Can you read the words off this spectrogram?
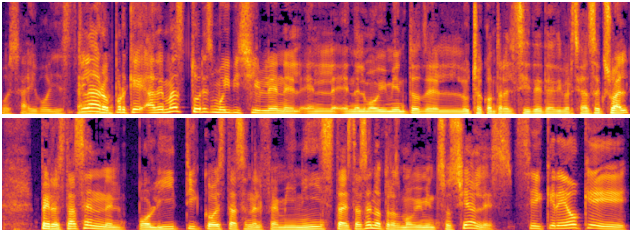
pues ahí voy a estar. Claro, porque además tú eres muy visible en el, en, el movimiento de lucha contra el SIDA y de diversidad sexual, pero estás en el político, estás en el feminista, estás en otros movimientos sociales. Sí, creo que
